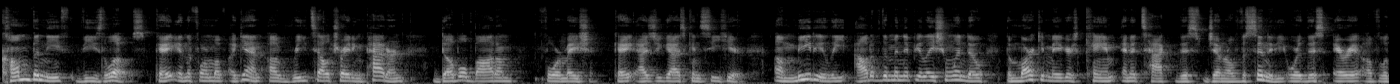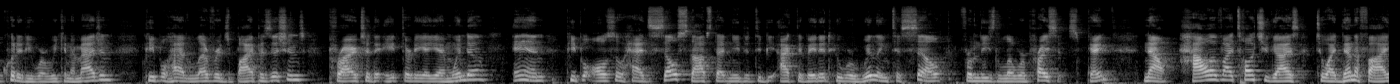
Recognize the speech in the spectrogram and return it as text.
come beneath these lows, okay? In the form of, again, a retail trading pattern, double bottom formation, okay? As you guys can see here immediately out of the manipulation window, the market makers came and attacked this general vicinity or this area of liquidity where we can imagine people had leveraged buy positions prior to the 8:30 a.m. window and people also had sell stops that needed to be activated who were willing to sell from these lower prices, okay? Now, how have I taught you guys to identify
